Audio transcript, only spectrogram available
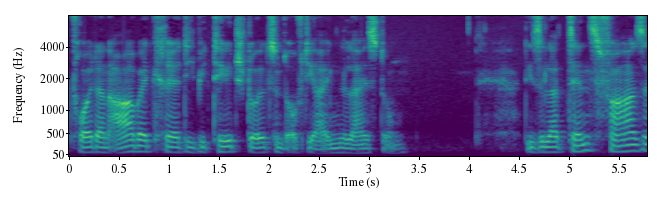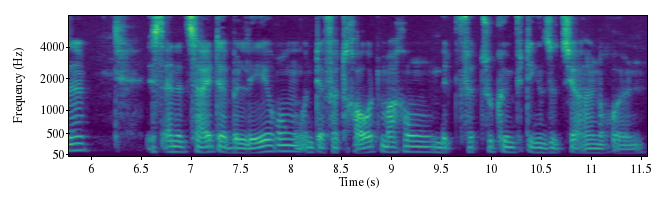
Freude an Arbeit, Kreativität, Stolz und auf die eigene Leistung. Diese Latenzphase ist eine Zeit der Belehrung und der Vertrautmachung mit zukünftigen sozialen Rollen.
